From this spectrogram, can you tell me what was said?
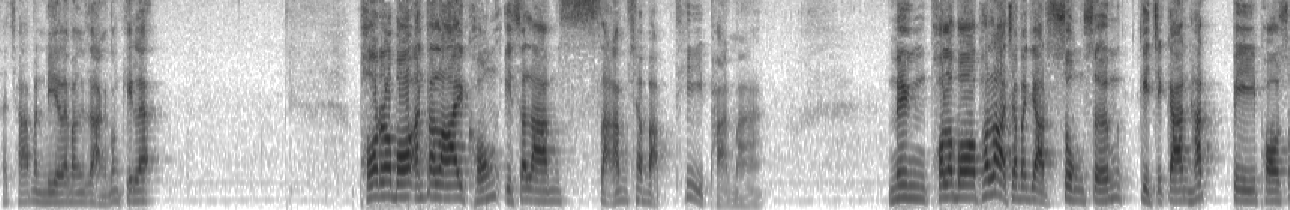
ช้าช้าๆมันมีอะไรบางอย่างต้องคิดแล้วพรบอันตรายของอิสลามสามฉบับที่ผ่านมาหนึ่งพรบพระราชบัญญัติส่งเสริมกิจการฮัทปี พศ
